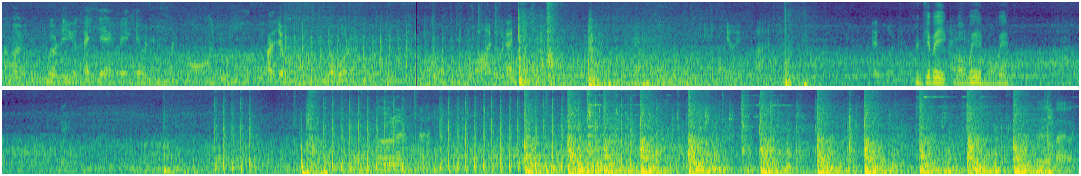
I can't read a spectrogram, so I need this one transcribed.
ทำไมเพื่อนนี่มีใครแจ้งเลยแค่มันมันง้ออยู่ที่เดียวพายกระบบอะหมอดูด้านบนเจอไอ้ฟ้าด้านบนอะคุณเกียร์ไปอีกมองไม่เห็นมองไม่เห็น เออน่ะ น่าจะตายแล้ว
